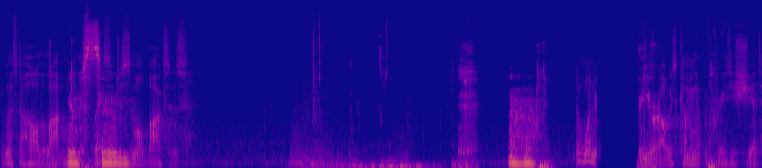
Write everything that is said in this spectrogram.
He must have hauled a lot more to this place than just some old boxes. Ага. No wonder you were always coming up with crazy shit.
